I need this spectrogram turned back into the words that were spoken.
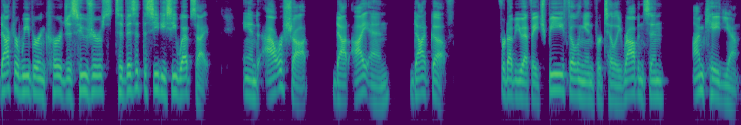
Dr. Weaver encourages Hoosiers to visit the CDC website and ourshot.in.gov. For WFHB, filling in for Tilly Robinson, I'm Cade Young.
